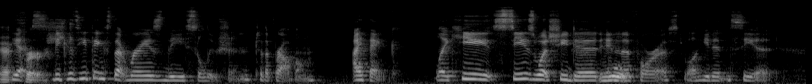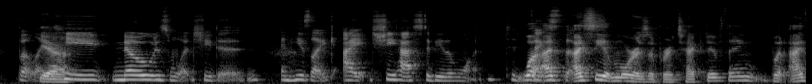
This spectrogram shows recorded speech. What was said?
at yes, first because he thinks that Rey is the solution to the problem. I think. Like he sees what she did in Well- the forest. Well, he didn't see it, but like Yeah. he knows what she did, and he's like, "I she has to be the one to well I, fix this." I see it more as a protective thing but i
